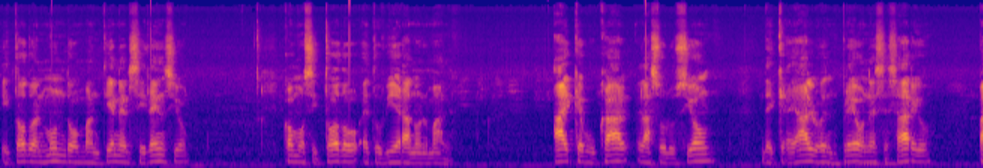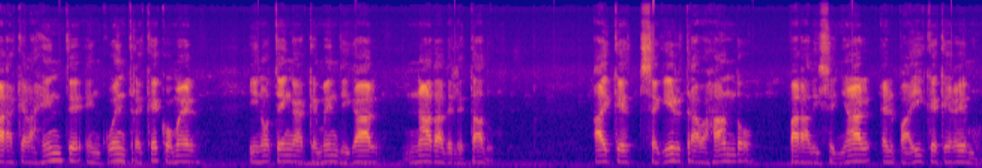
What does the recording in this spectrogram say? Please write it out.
y todo el mundo mantiene el silencio como si todo estuviera normal hay que buscar la solución de crear los empleos necesarios para que la gente encuentre qué comer y no tenga que mendigar nada del Estado. Hay que seguir trabajando para diseñar el país que queremos.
